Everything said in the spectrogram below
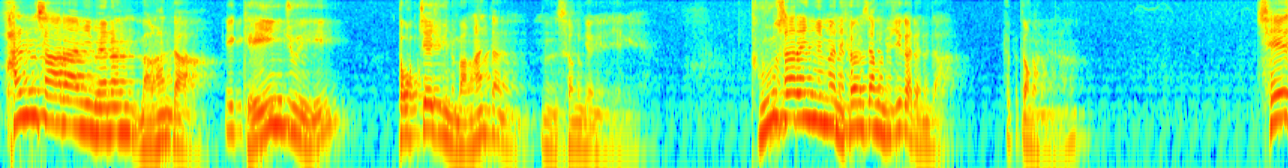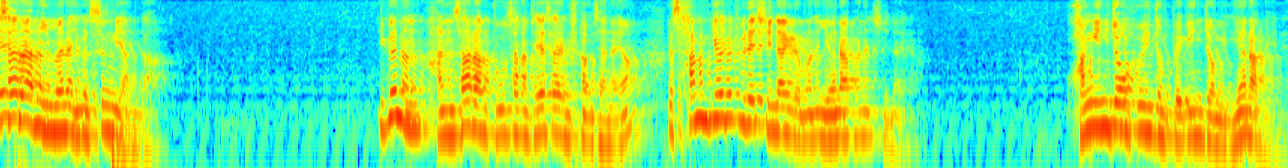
한 사람이면은 망한다. 이 개인주의, 독재주의는 망한다는 성경의 얘기예요. 두 사람이면 현상 유지가 된다. 협동하면은. 세 사람이면 이건 승리한다. 이거는 한 사람, 두 사람, 세 사람이 나오잖아요. 삼결줄의 신학이라면 연합하는 신학이에요. 황인종, 후인종, 백인종이 연합해야 돼.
